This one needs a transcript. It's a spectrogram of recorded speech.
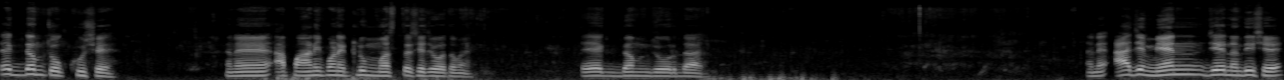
એકદમ ચોખ્ખું છે. અને આ પાણી પણ એટલું મસ્ત છે, જુઓ તમે. એકદમ જોરદાર. અને આ જે મેન જે નદી છે,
